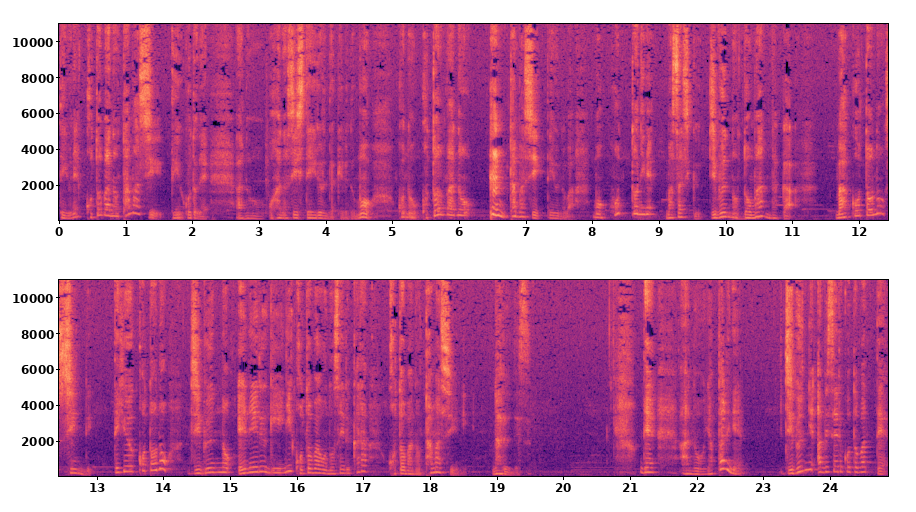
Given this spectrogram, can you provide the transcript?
ていうね言葉の魂っていうことであのお話ししているんだけれどもこの言葉の 魂っていうのはもう本当にねまさしく自分のど真ん中誠の真理っていうことの自分のエネルギーに言葉を乗せるから言葉の魂になるんです。であのやっぱりね自分に浴びせる言葉って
